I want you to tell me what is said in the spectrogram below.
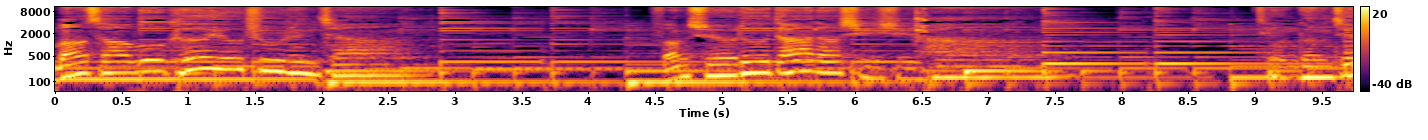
茅草屋可有住人家？放学路打闹嘻嘻哈，田埂间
